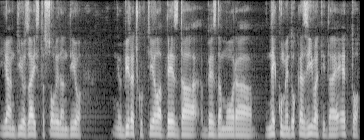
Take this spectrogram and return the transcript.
jedan dio, zaista solidan dio biračkog tijela bez da, bez da mora nekome dokazivati da je eto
